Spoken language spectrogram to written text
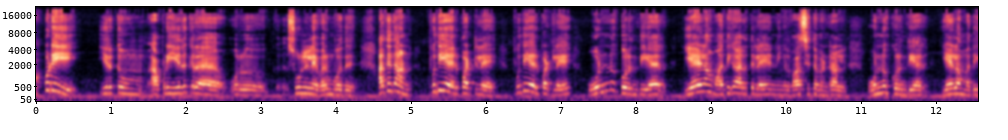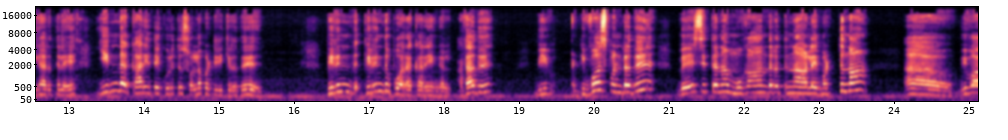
அப்படி இருக்கும் அப்படி இருக்கிற ஒரு சூழ்நிலை வரும்போது அதுதான் புதிய ஏற்பாட்டிலே புதிய ஏற்பாட்டிலே ஒன்று குருந்தியர் ஏழாம் அதிகாரத்திலே நீங்கள் வாசித்தோம் என்றால் ஒன்று குருந்தியர் ஏழாம் அதிகாரத்திலே இந்த காரியத்தை குறித்து சொல்லப்பட்டிருக்கிறது. பிரிந்து பிரிந்து போகிற காரியங்கள். அதாவது வி டிவோர்ஸ் பண்ணுறது வேசித்தன முகாந்திரத்தினாலே மட்டும்தான் விவா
